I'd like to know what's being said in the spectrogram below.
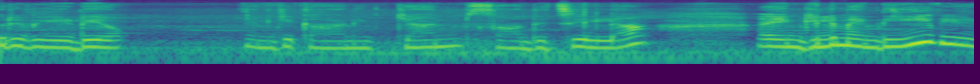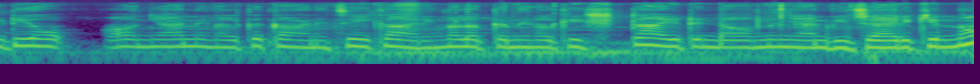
ഒരു വീഡിയോ എനിക്ക് കാണിക്കാൻ സാധിച്ചില്ല. എങ്കിലും എന്റെ ഈ വീഡിയോ ഞാൻ നിങ്ങൾക്ക് കാണിച്ച ഈ കാര്യങ്ങളൊക്കെ നിങ്ങൾക്ക് ഇഷ്ടമായിട്ടുണ്ടാവുമെന്ന് ഞാൻ വിചാരിക്കുന്നു.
